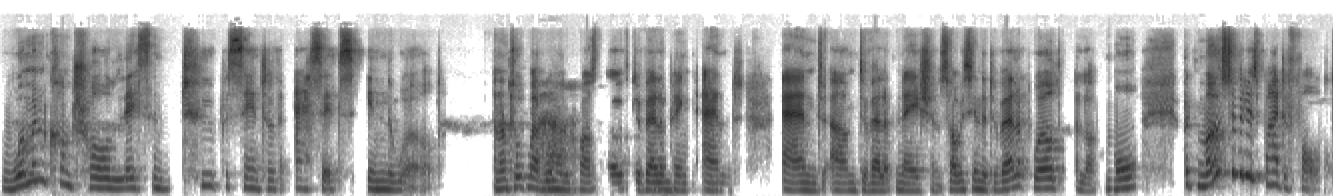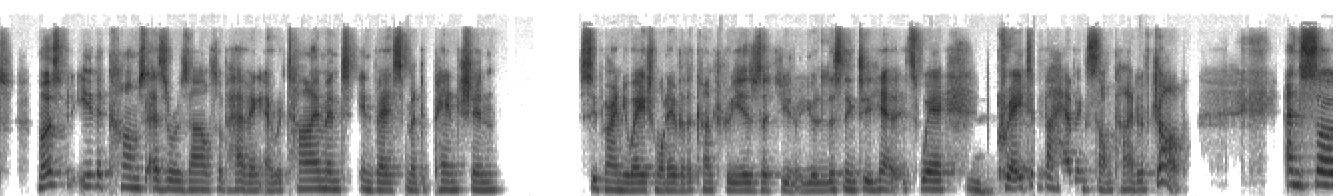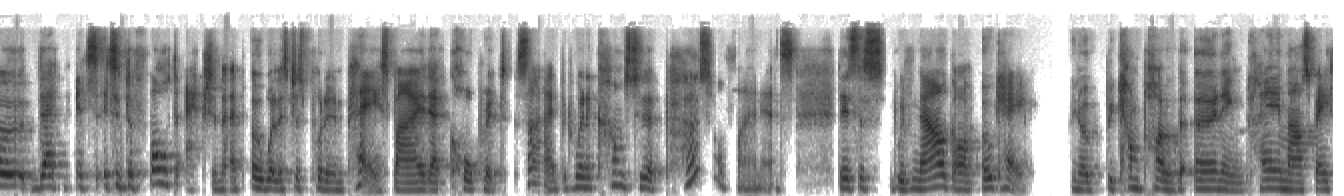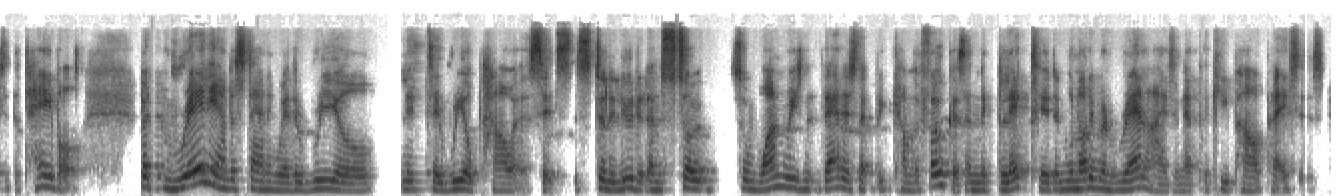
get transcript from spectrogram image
women control less than 2% of assets in the world. And I'm talking about women across both developing and and um, developed nations. So obviously in the developed world, a lot more, but most of it is by default. Most of it either comes as a result of having a retirement investment, a pension, superannuation, whatever the country is that you know you're listening to here. It's where mm. created by having some kind of job. And so that it's it's a default action that, oh, well, it's just put in place by that corporate side. But when it comes to that personal finance, there's this, we've now gone, okay, you know, become part of the earning, claim our space at the table. But really understanding where the real let's say real power sits still eluded. And so so one reason that is that become the focus and neglected and we're not even realizing that the key power places.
